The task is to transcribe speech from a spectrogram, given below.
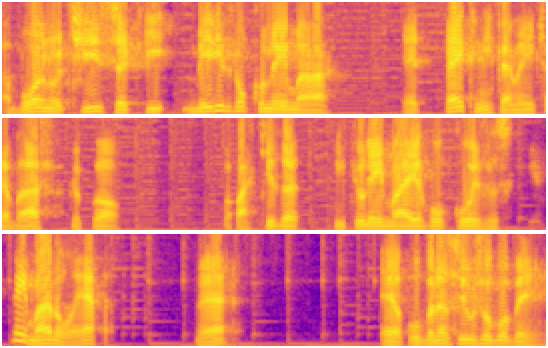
A boa notícia é que, mesmo com o Neymar é, tecnicamente abaixo, foi uma partida em que o Neymar errou coisas que o Neymar não erra, né? É, o Brasil jogou bem.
